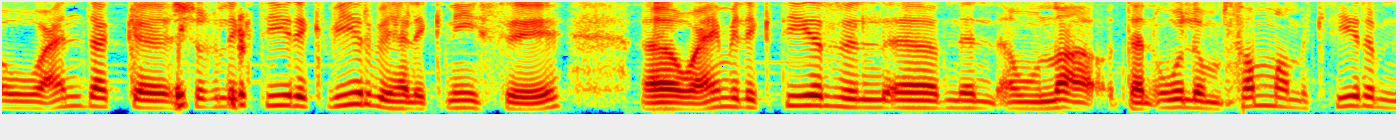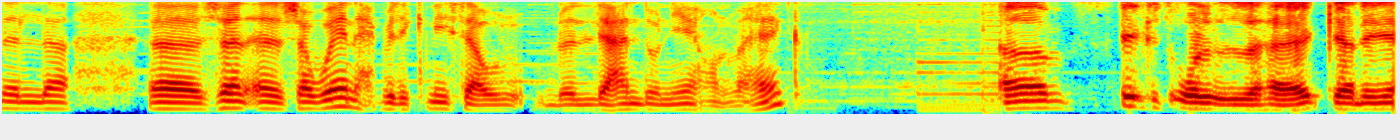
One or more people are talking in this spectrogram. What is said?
وعندك شغل كتير كبير بهالكنيسة آه، وعمل كتير آه، من ال- تنقول مصمم كتير من ال- آه، بالكنيسة أو اللي عندهم إياهم ما هيك؟ فيك تقول هيك يعني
